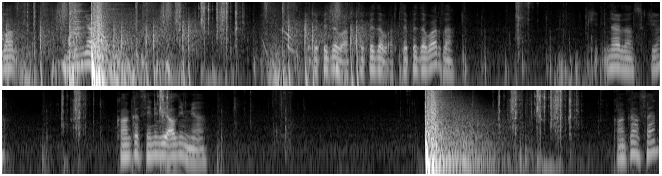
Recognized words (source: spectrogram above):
Ulan manyak. Tepede var, tepede var, tepede var da. Nereden sıkıyor? Kanka seni bir alayım ya. Kanka sen?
